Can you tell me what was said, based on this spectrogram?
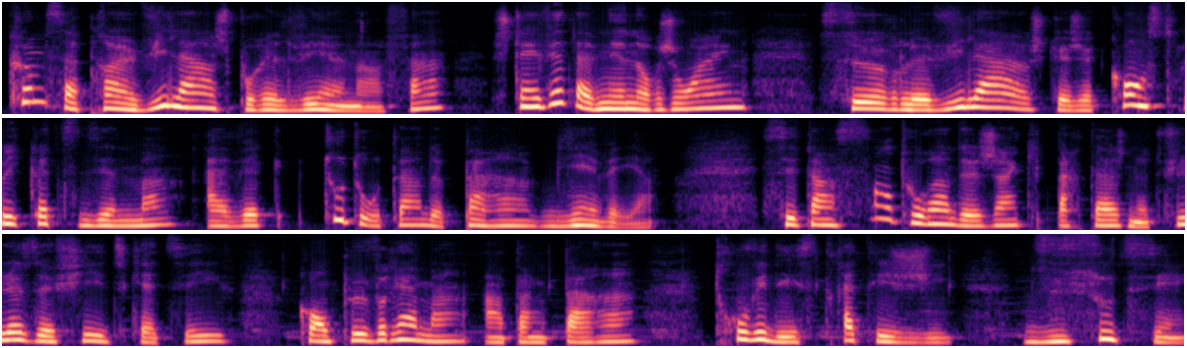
comme ça prend un village pour élever un enfant, je t'invite à venir nous rejoindre sur le village que je construis quotidiennement avec tout autant de parents bienveillants. C'est en s'entourant de gens qui partagent notre philosophie éducative qu'on peut vraiment, en tant que parents, trouver des stratégies, du soutien,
